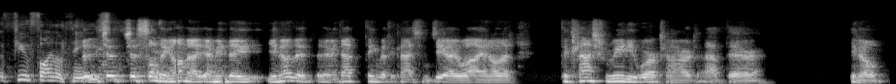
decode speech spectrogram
a few final things. Just, just something on that. I mean, they, you know, that I mean that thing about the Clash and DIY and all that. The Clash really worked hard at their, you know,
